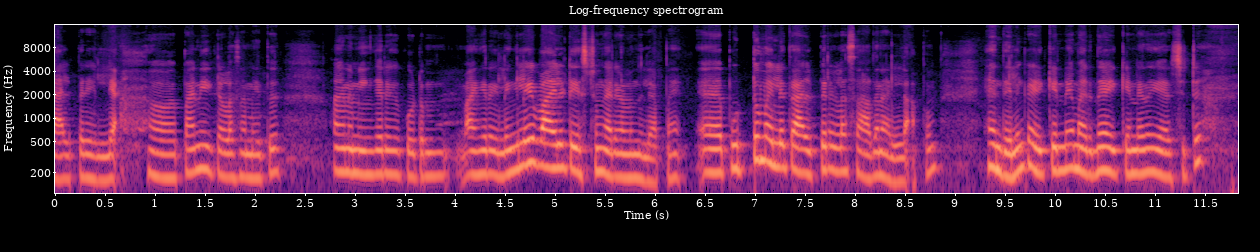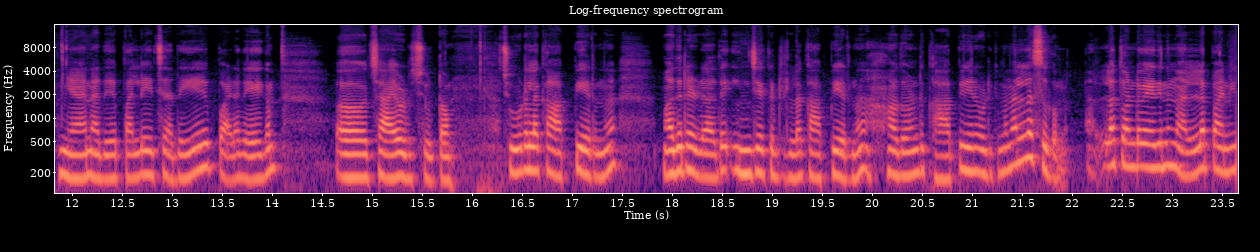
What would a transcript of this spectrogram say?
താല്പര്യമില്ല. പനിയൊക്കെ ഉള്ള സമയത്ത് അങ്ങനെ മീൻകറിയൊക്കെ കൂട്ടും. ഭയങ്കര ഇല്ലെങ്കിൽ വായിൽ ടേസ്റ്റും കാര്യങ്ങളൊന്നുമില്ല. അപ്പം പുട്ടും വലിയ താല്പര്യമുള്ള സാധനമല്ല. അപ്പം എന്തെങ്കിലും കഴിക്കണ്ടേ മരുന്ന് കഴിക്കണ്ടേന്ന് വിചാരിച്ചിട്ട് ഞാൻ അതേ പല്ല് വെച്ച് അതേ പട വേഗം ചായ ഒടിച്ചു കേട്ടോ ചൂടുള്ള കാപ്പിയായിരുന്നു. മധുരം ഇടാതെ ഇഞ്ചിയൊക്കെ ഇട്ടിട്ടുള്ള കാപ്പിയായിരുന്നു. അതുകൊണ്ട് കാപ്പി ഇങ്ങനെ കുടിക്കുമ്പോൾ നല്ല സുഖം. നല്ല തൊണ്ടവേദന നല്ല പനി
